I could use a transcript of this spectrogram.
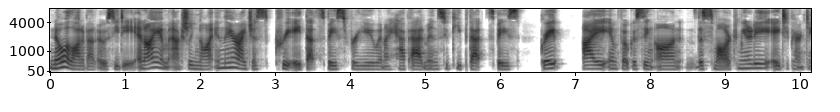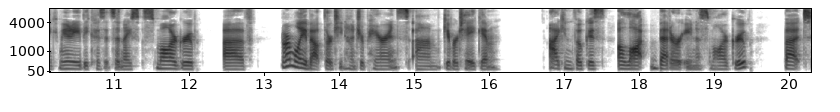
know a lot about OCD. And I am actually not in there. I just create that space for you and I have admins who keep that space great. I am focusing on the smaller community, AT parenting community, because it's a nice smaller group of normally about 1,300 parents, um, give or take. And I can focus a lot better in a smaller group. But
